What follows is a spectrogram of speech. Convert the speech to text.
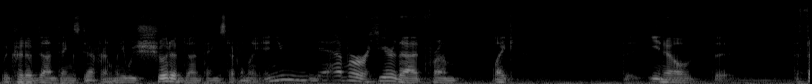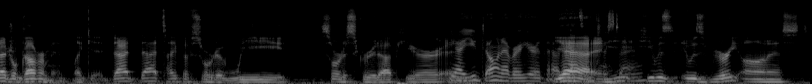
We could have done things differently. We should have done things differently. And you never hear that from like the, you know the the federal government. Like that that type of sort of we sort of screwed up here and yeah you don't ever hear that. Yeah, that's and he, he was it was very honest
